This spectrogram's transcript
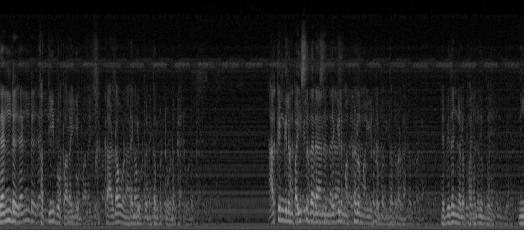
രണ്ട് രണ്ട് ഹത്തീബ് പറയും കടവുണ്ടെങ്കിൽ പൊരുത്തപ്പെട്ട് കൊടുക്കാൻ. ആർക്കെങ്കിലും പൈസ തരാനുണ്ടെങ്കിൽ മക്കളുമായിട്ട് ബന്ധപ്പെടാൻ. നബിതങ്ങൾ പറഞ്ഞില്ലേ നീ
